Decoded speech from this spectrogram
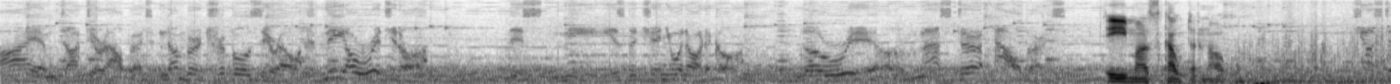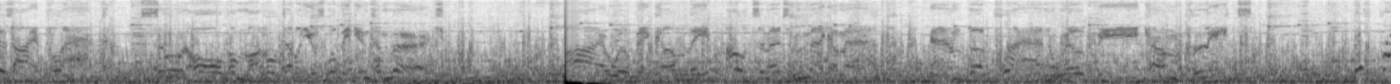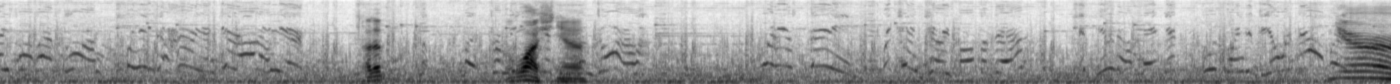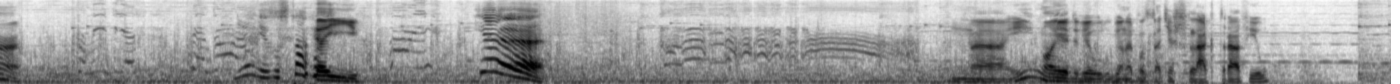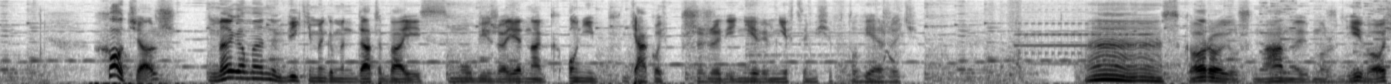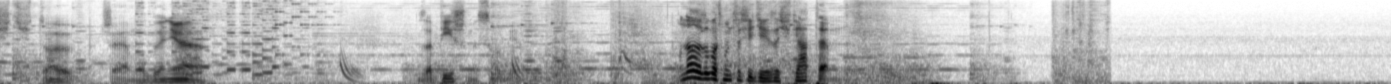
I am Dr. Albert, number triple zero, the original. This me is the genuine article, the real Master Albert. I ma skauter na oku. Albert? Nie! Nie, nie zostawiaj ich! Nie! No i moje dwie ulubione postacie szlak trafił. Chociaż Mega Man Wiki Mega Man Database mówi, że jednak oni jakoś przeżyli. Nie wiem, nie chce mi się w to wierzyć. Eee, skoro już mamy możliwość, to czemu by nie? Zapiszmy sobie. No, zobaczmy, co się dzieje ze światem.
